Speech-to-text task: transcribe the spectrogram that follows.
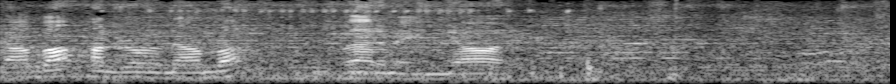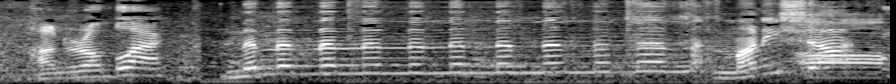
Number, 100 on a number. That'll mean no. 100 on black. Money shot.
